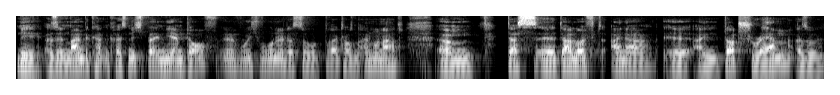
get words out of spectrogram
Nee, also in meinem Bekanntenkreis nicht. Bei mir im Dorf, äh, wo ich wohne, das so 3000 Einwohner hat, ähm, das, äh, da läuft einer, äh, ein Dodge Ram, also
